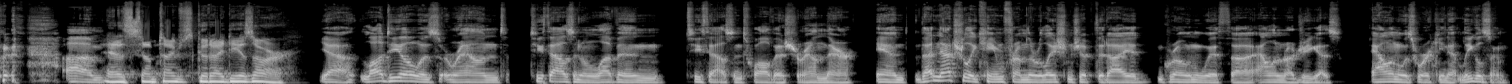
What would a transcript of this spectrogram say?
um, As sometimes good ideas are. Yeah, LawDeal was around 2011, 2012 ish, around there. And that naturally came from the relationship that I had grown with uh, Alan Rodriguez. Alan was working at LegalZoom.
